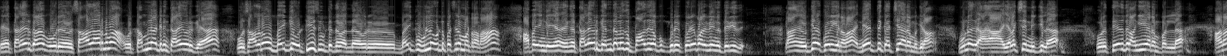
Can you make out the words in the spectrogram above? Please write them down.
எங்க தலைவருக்கான ஒரு சாதாரணமா ஒரு தமிழ்நாட்டின் தலைவருக்கு ஒரு சாதாரண பைக்கை ஒரு டீஸ் விட்டு அந்த ஒரு பைக் உள்ள விட்டு பிரச்சனை பண்றானா? அப்ப எங்க எங்க தலைவருக்கு எந்த அளவுக்கு பாதுகாப்பு குறை குறைபாடு எங்களுக்கு தெரியுது. நாங்க வைக்கிற கோரிக்கை என்னன்னா நேத்து கட்சி ஆரம்பிக்கிறோம் இன்னும் எலெக்ஷன் நிக்கல. ஒரு தேர்தல் அங்கீகாரம் பண்ணல. ஆனா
